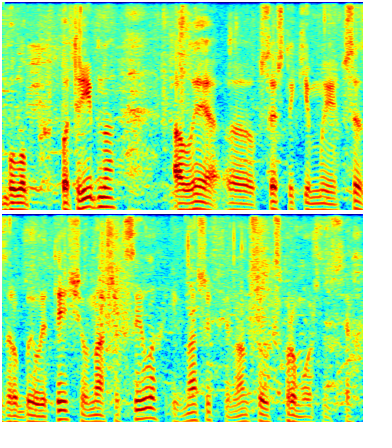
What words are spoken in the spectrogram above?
було б потрібно. Але все ж таки ми все зробили те, що в наших силах і в наших фінансових спроможностях.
